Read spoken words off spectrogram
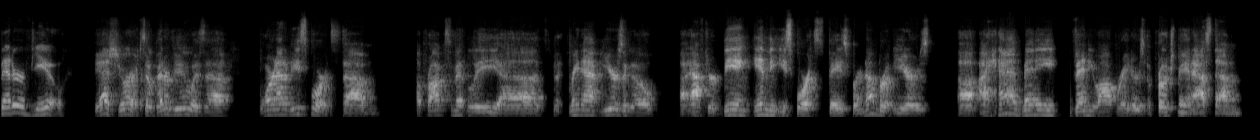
Better View. Yeah, sure. So Better View was uh, born out of esports. Um, approximately uh, three and a half years ago, uh, after being in the esports space for a number of years, uh, I had many venue operators approach me and ask them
